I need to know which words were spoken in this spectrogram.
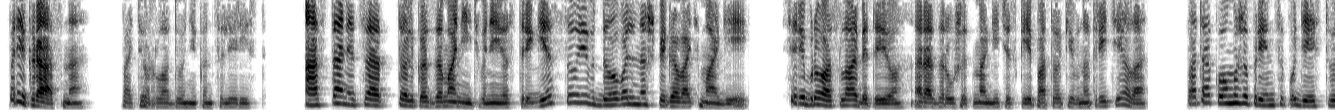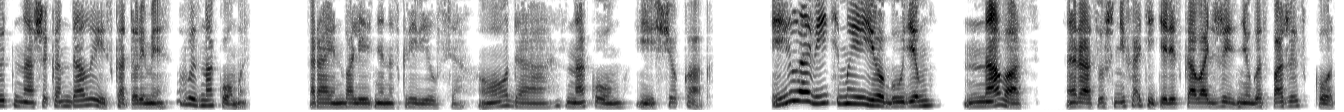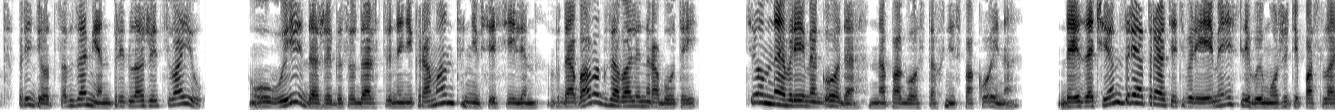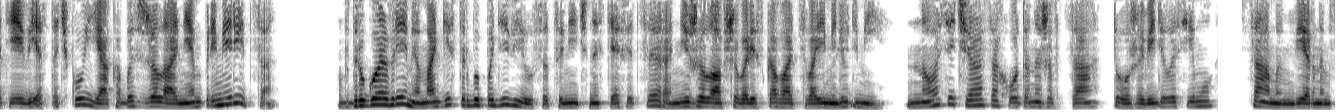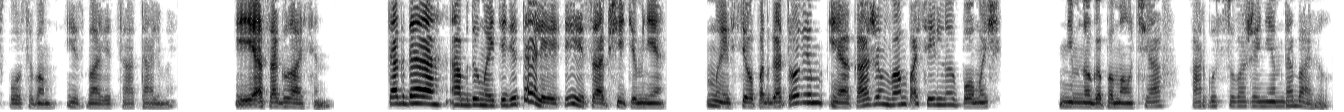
«Прекрасно!» — потер ладони канцелярист. «Останется только заманить в нее Стригессу и вдоволь нашпиговать магией. Серебро ослабит ее, разрушит магические потоки внутри тела. По такому же принципу действуют наши кандалы, с которыми вы знакомы. Райан болезненно скривился. О да, знаком, еще как. И ловить мы ее будем на вас. Раз уж не хотите рисковать жизнью госпожи Скотт, придется взамен предложить свою. Увы, даже государственный некромант не всесилен, вдобавок завален работой. Темное время года, на погостах неспокойно. Да и зачем зря тратить время, если вы можете послать ей весточку якобы с желанием примириться? В другое время магистр бы подивился циничности офицера, не желавшего рисковать своими людьми. Но сейчас охота на живца тоже виделась ему самым верным способом избавиться от Альмы. «Я согласен. Тогда обдумайте детали и сообщите мне. Мы все подготовим и окажем вам посильную помощь». Немного помолчав, Аргус с уважением добавил.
